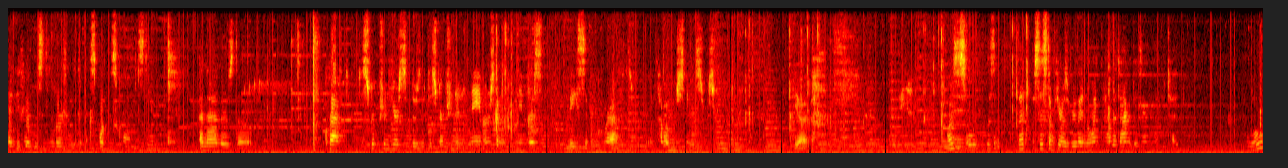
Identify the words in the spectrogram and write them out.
and if you have the Steam version, you can export this craft to Steam. And then there's the craft description here, so there's a description and a name. I'm just gonna name this basic craft. How about we just name this Yeah. Why is this always, this, that system here is really annoying. Half the time it doesn't even let you type. Hello?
